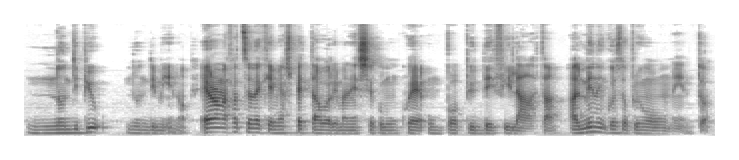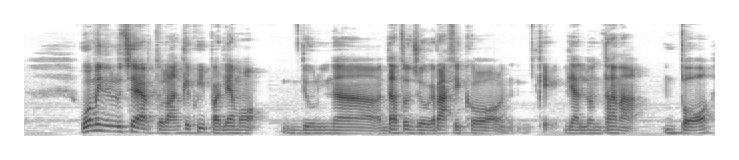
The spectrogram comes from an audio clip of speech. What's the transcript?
Non di più non di meno. Era una fazione che mi aspettavo rimanesse comunque un po' più defilata almeno in questo primo momento. Uomini lucertola anche qui parliamo di un uh, dato geografico che li allontana un po',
